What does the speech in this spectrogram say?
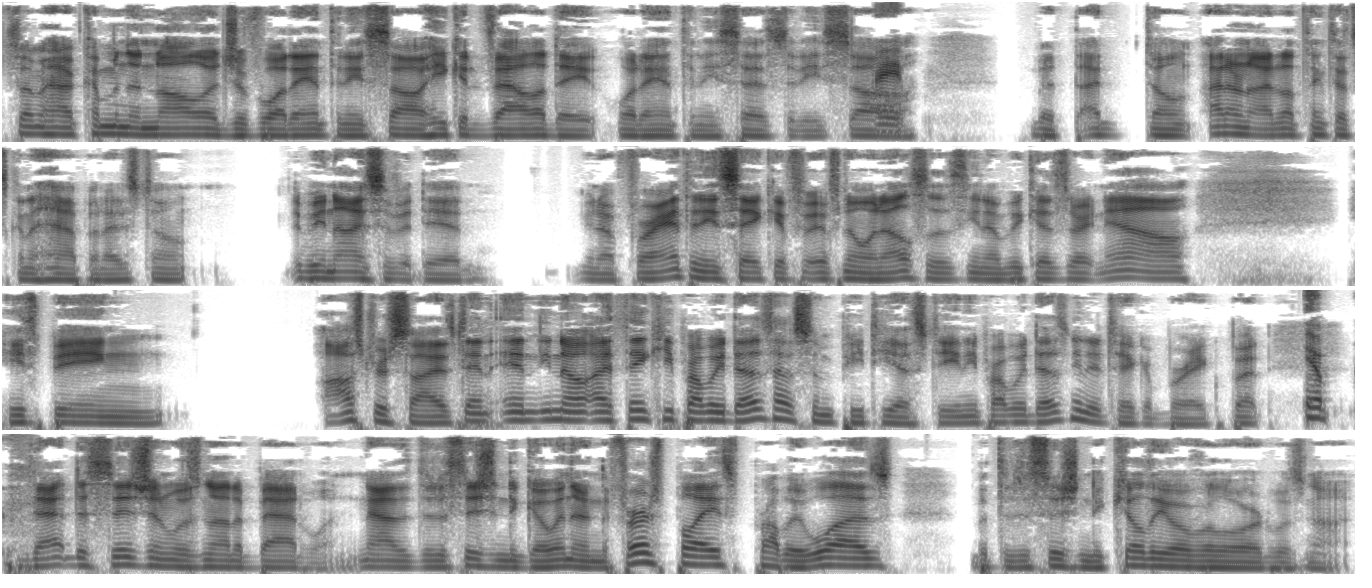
somehow come into knowledge of what Anthony saw, he could validate what Anthony says that he saw. Right. But I don't. I don't know. I don't think that's going to happen. I just don't. It'd be nice if it did. You know, for Anthony's sake, if if no one else's, you know, because right now he's being ostracized and and you know i think he probably does have some ptsd and he probably does need to take a break but Yep. that decision was not a bad one now the decision to go in there in the first place probably was but the decision to kill the overlord was not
